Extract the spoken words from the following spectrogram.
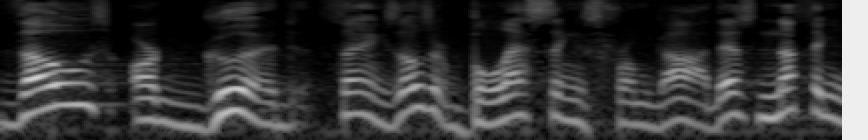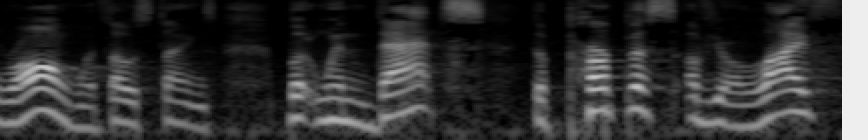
Those are good things. Those are blessings from God. There's nothing wrong with those things. But when that's the purpose of your life,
